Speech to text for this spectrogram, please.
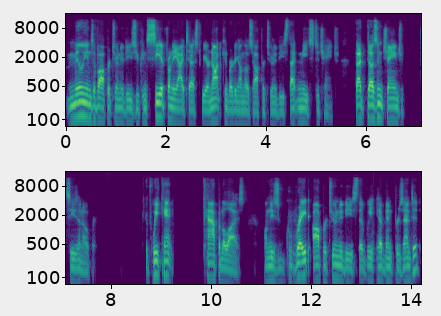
millions of opportunities. You can see it from the eye test. We are not converting on those opportunities. That needs to change. That doesn't change season over. If we can't capitalize on these great opportunities that we have been presented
